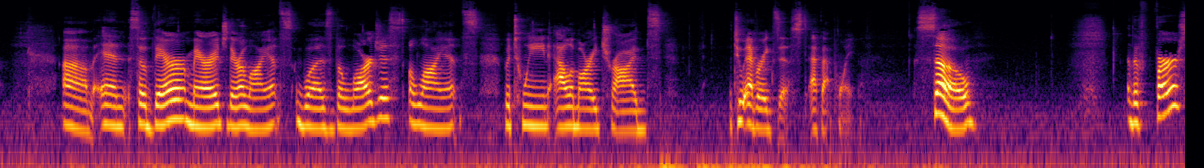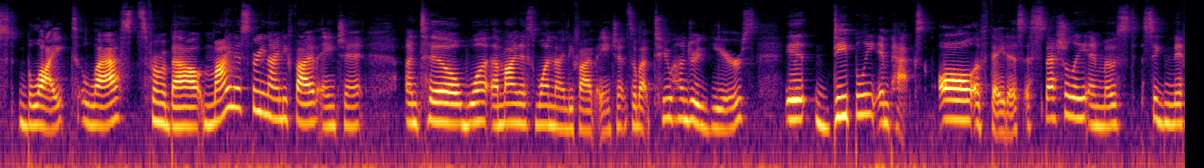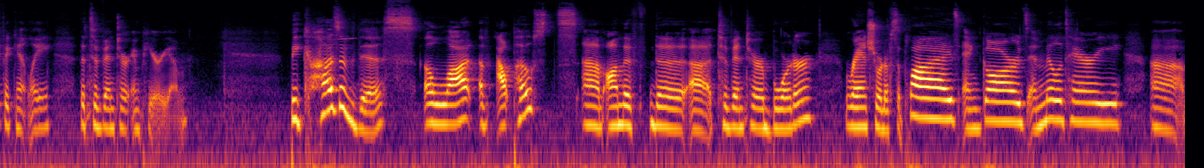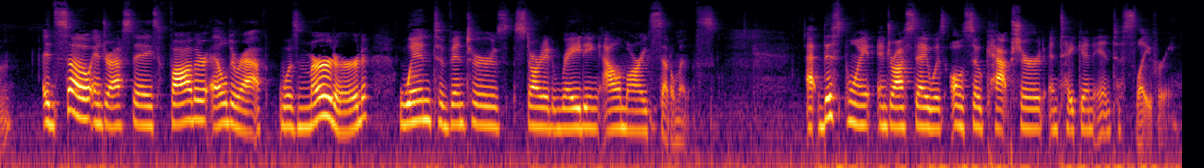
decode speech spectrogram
Um, and so their marriage, their alliance, was the largest alliance between Alamarri tribes to ever exist at that point. So, the first blight lasts from about minus 395 ancient until one, uh, minus 195 ancient, so about 200 years. It deeply impacts all of Thedas, especially and most significantly the Tevinter Imperium. Because of this, a lot of outposts um, on the the uh, Tevinter border ran short of supplies and guards and military. Um, and so Andraste's father, Eldorath, was murdered when Tevinters started raiding Alamarri settlements. At this point, Andraste was also captured and taken into slavery.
